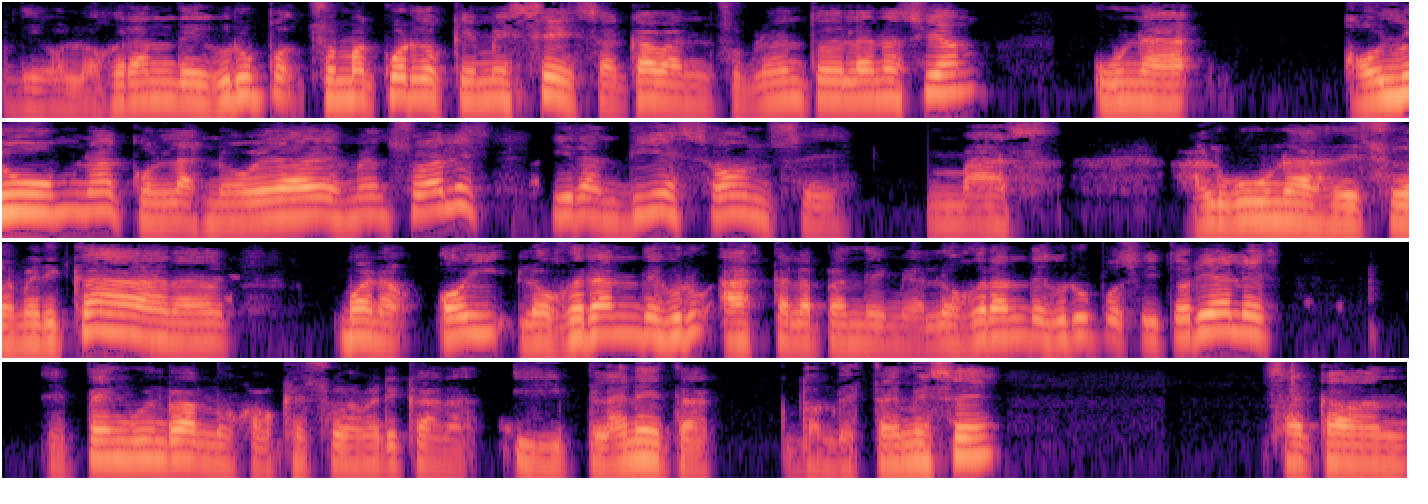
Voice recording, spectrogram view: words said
digo, los grandes grupos, yo me acuerdo que MC sacaba en el suplemento de la Nación una columna con las novedades mensuales y eran 10, 11 más algunas de Sudamericana. Bueno, hoy los grandes grupos, hasta la pandemia, los grandes grupos editoriales, Penguin Random House, que es Sudamericana, y Planeta, donde está MC, sacaban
